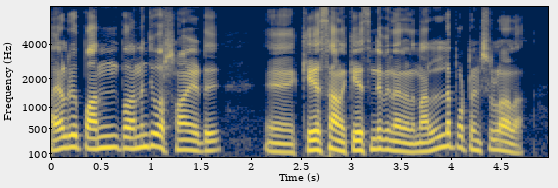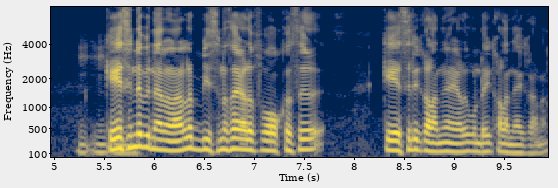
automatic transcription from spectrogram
അയാളൊരു പൻ പതിനഞ്ച് വർഷമായിട്ട് കേസാണ്. കേസിന്റെ പിന്നാലെയാണ്. നല്ല പൊട്ടൻഷ്യൽ ഉള്ള ആളാണ്. കേസിന്റെ പിന്നാലെയാണ്. നല്ല ബിസിനസ് അയാൾ ഫോക്കസ് കേസിൽ കളഞ്ഞ അയാൾ കൊണ്ടുപോയി കളഞ്ഞേക്കാണ്.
